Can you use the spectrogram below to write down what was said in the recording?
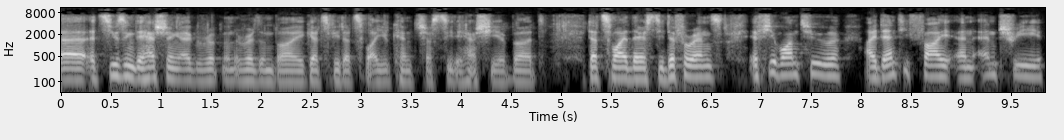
uh, it's using the hashing algorithm by Gatsby. That's why you can't just see the hash here, but that's why there's the difference. If you want to identify an entry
